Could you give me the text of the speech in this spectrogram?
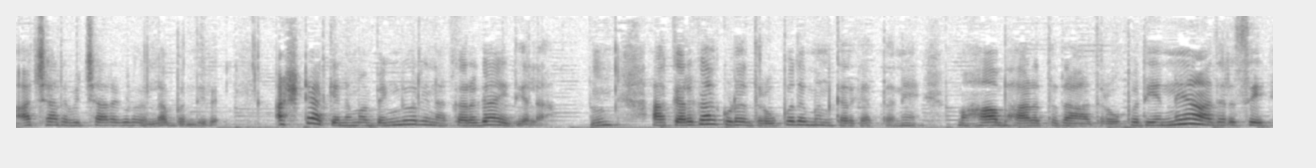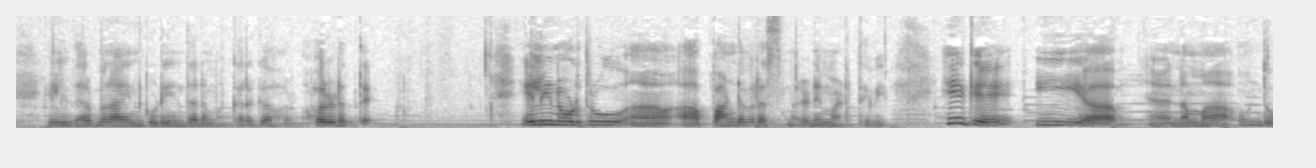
ಆಚಾರ ವಿಚಾರಗಳು ಎಲ್ಲ ಬಂದಿವೆ. ಅಷ್ಟೇ ಯಾಕೆ ನಮ್ಮ ಬೆಂಗಳೂರಿನ ಕರಗ ಇದೆಯಲ್ಲ? ಆ ಕರಗ ಕೂಡ ದ್ರೌಪದಮ್ಮನ ಕರಗ ತಾನೆ. ಮಹಾಭಾರತದ ಆ ದ್ರೌಪದಿಯನ್ನೇ ಆಧರಿಸಿ ಇಲ್ಲಿ ಧರ್ಮರಾಯನ ಗುಡಿಯಿಂದ ನಮ್ಮ ಕರಗ ಹೊರ- ಹೊರಡುತ್ತೆ. ಎಲ್ಲಿ ನೋಡಿದ್ರೂ ಆ, ಪಾಂಡವರ ಸ್ಮರಣೆ ಮಾಡ್ತೀವಿ. ಹೀಗೆ ಈ ನಮ್ಮ ಒಂದು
